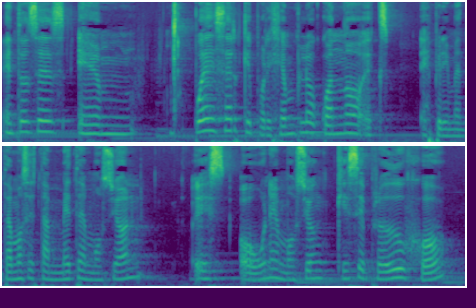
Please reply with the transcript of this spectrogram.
Entonces, em, puede ser que, por ejemplo, cuando experimentamos esta meta emoción, es o una emoción que se produjo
